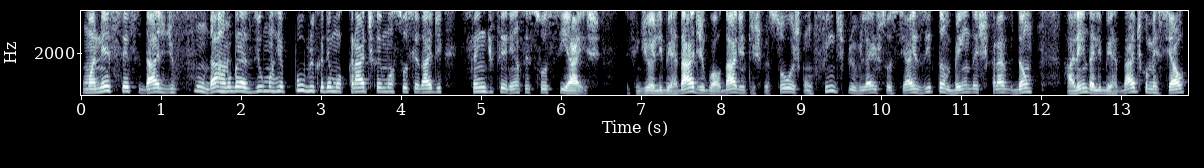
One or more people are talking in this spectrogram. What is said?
uma necessidade de fundar no Brasil uma república democrática e uma sociedade sem diferenças sociais. Defendia a liberdade e igualdade entre as pessoas, com o fim dos privilégios sociais e também da escravidão, além da liberdade comercial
